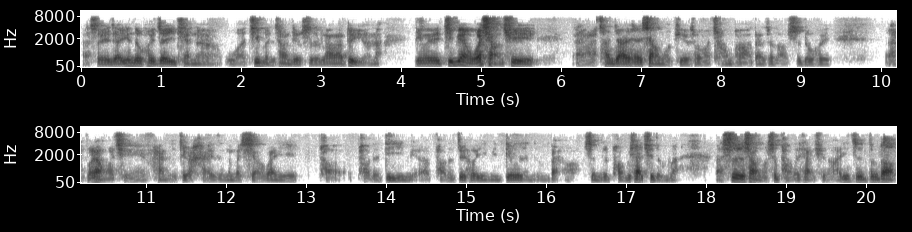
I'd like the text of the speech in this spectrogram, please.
啊，所以在运动会这一天呢，我基本上就是拉拉队员了。因为即便我想去啊参加一些项目，比如说我长跑，但是老师都会啊不让我去，因为怕你这个孩子那么小，万一跑跑的第一名啊，跑的最后一名丢人怎么办啊？甚至跑不下去怎么办？啊，事实上我是跑得下去的啊，一直都到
